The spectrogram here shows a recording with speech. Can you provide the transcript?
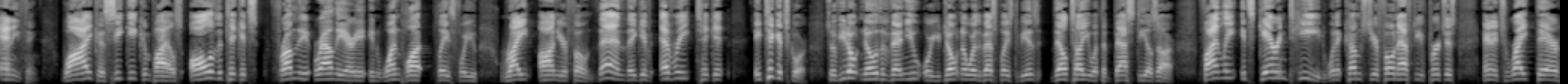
anything. Why? Because SeatGeek compiles all of the tickets from the around the area in one plot place for you right on your phone. Then they give every ticket a ticket score. So if you don't know the venue or you don't know where the best place to be is, they'll tell you what the best deals are. Finally, it's guaranteed when it comes to your phone after you've purchased and it's right there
